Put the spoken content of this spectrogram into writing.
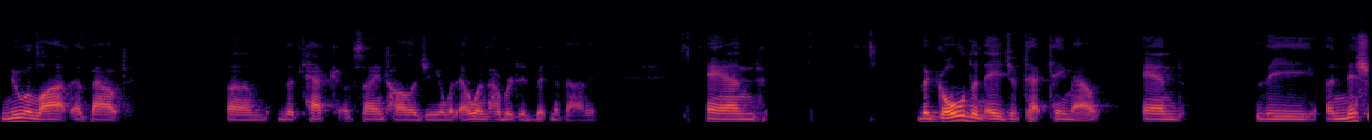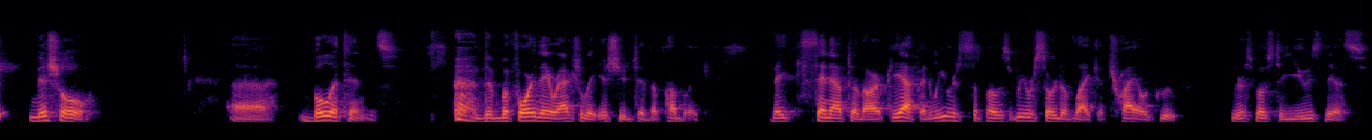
knew a lot about um, the tech of Scientology and what L. Ron Hubbard had written about it. And the golden age of tech came out, and the initial, initial uh, bulletins, the, before they were actually issued to the public, they sent out to the RPF, and we were supposed we were sort of like a trial group. We were supposed to use this,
